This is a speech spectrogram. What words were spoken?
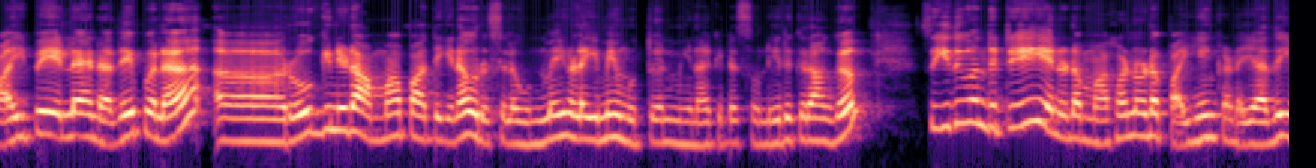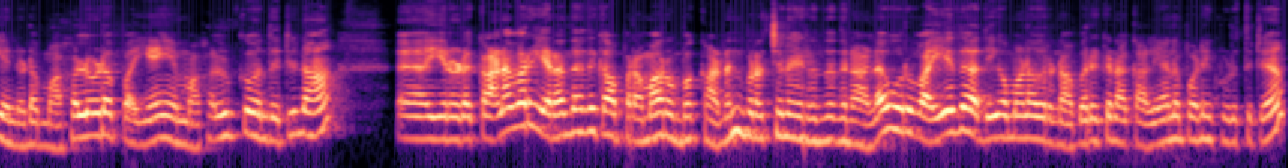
வாய்ப்பே இல்லை. அண்ட் அதே போல் ரோகிணியோட அம்மா பார்த்தீங்கன்னா ஒரு சில உண்மைகளையுமே முத்துவன் மீனா கிட்ட சொல்லியிருக்கிறாங்க. ஸோ இது வந்துட்டு என்னோட மகனோட பையன் கிடையாது. என்னோட மகளோட பையன் என் மகளுக்கு வந்துட்டு நான் என்னோட கணவர் இறந்ததுக்கு அப்புறமா ரொம்ப கடன் பிரச்சனை இருந்ததுனால ஒரு வயது அதிகமான ஒரு நபருக்கு நான் கல்யாணம் பண்ணி கொடுத்துட்டேன்.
